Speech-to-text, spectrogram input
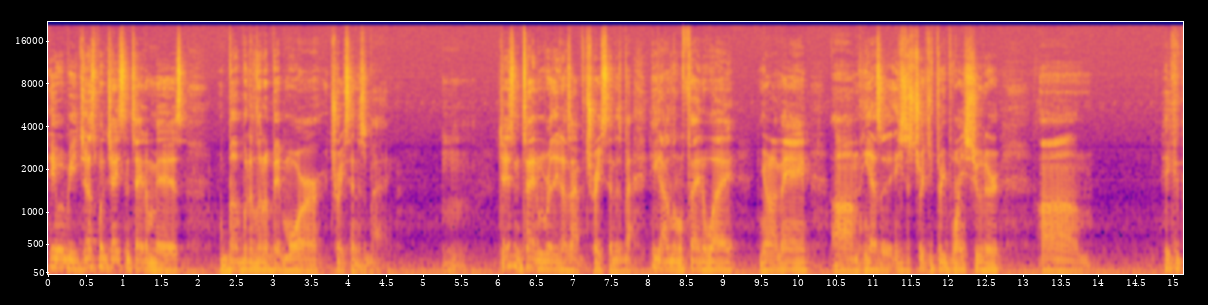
He would be just what Jason Tatum is, but with a little bit more tricks in his bag. Jason Tatum really doesn't have tricks in his back. He got a little fadeaway. You know what I mean? Um, he has a he's a tricky three point shooter. Um, he could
